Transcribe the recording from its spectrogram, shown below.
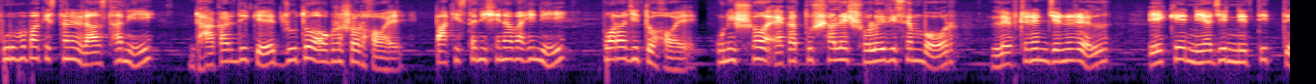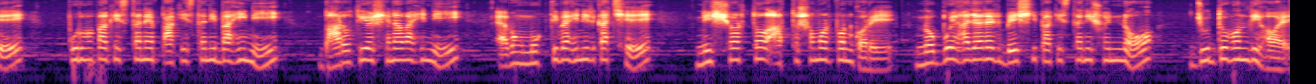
পূর্ব পাকিস্তানের রাজধানী ঢাকার দিকে দ্রুত অগ্রসর হয়। পাকিস্তানি সেনাবাহিনী পরাজিত হয়। উনিশশো একাত্তর সালের ষোলোই December lieutenant general A K নিয়াজির নেতৃত্বে পূর্ব পাকিস্তানে পাকিস্তানি বাহিনী, ভারতীয় সেনাবাহিনী এবং মুক্তিবাহিনীর কাছে নিঃশর্ত আত্মসমর্পণ করে। নব্বই হাজারের বেশি পাকিস্তানি সৈন্য যুদ্ধবন্দী হয়,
